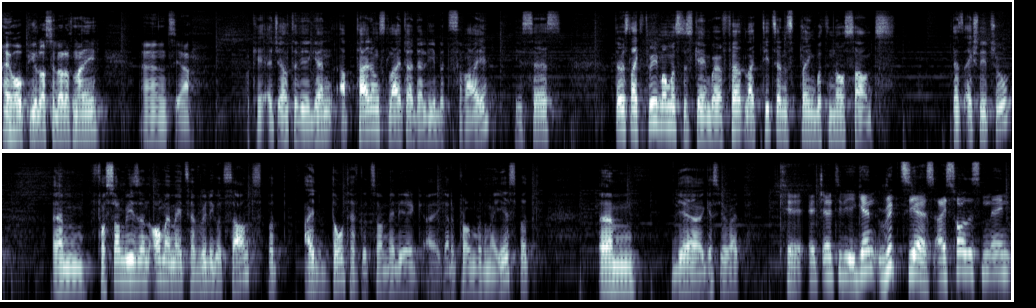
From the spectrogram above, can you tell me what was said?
I hope you lost a lot of money and yeah. Okay, HLTV again. Abteilungsleiter der Liebe 2. He says, There's like three moments this game where I felt like Tizian is playing with no sound. That's actually true. Um, for some reason, all my mates have really good sound, but I don't have good sound. Maybe I, I got a problem with my ears, but um, yeah, I guess you're right. Okay, HLTV again. Rigged yes, I saw this name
